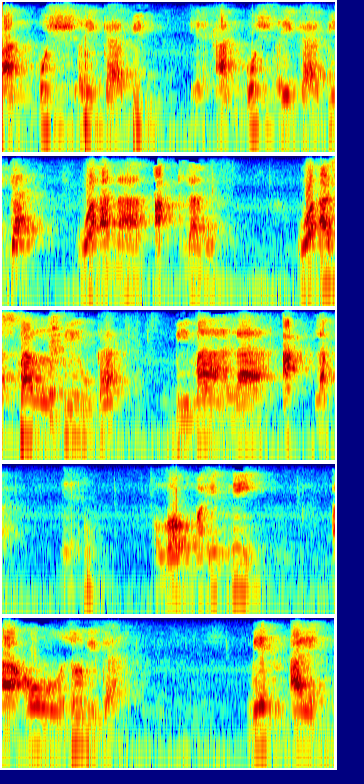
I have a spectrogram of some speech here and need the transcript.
an usyrika bik ya an usyrika bika wa ana a'lamu wa astaghfiruka bima la a'lam ya Allahumma inni a'udzubika min ain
